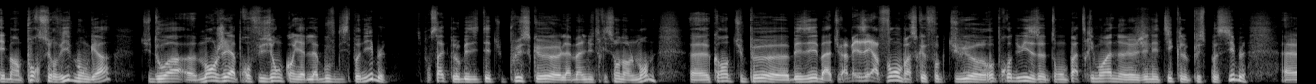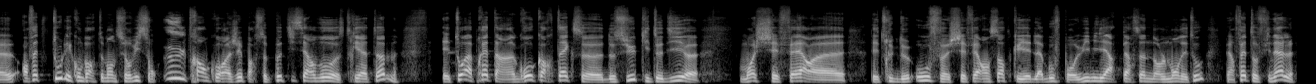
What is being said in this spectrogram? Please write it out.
eh ben, pour survivre, mon gars, tu dois euh, manger à profusion quand il y a de la bouffe disponible. C'est pour ça que l'obésité tue plus que la malnutrition dans le monde. Euh, quand tu peux euh, baiser, bah, tu vas baiser à fond parce qu'il faut que tu euh, reproduises ton patrimoine euh, génétique le plus possible. Euh, en fait, tous les comportements de survie sont ultra encouragés par ce petit cerveau euh, striatum. Et toi, après, tu as un gros cortex euh, dessus qui te dit euh, Moi, je sais faire euh, des trucs de ouf, je sais faire en sorte qu'il y ait de la bouffe pour 8 milliards de personnes dans le monde et tout. Mais en fait, au final,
